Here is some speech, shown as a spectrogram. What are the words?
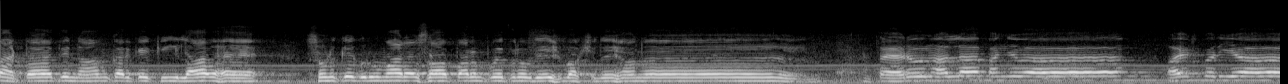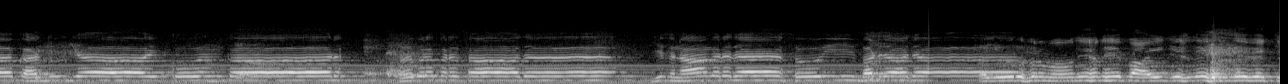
ਘਾਟਾ ਹੈ ਤੇ ਨਾਮ ਕਰਕੇ ਕੀ ਲਾਭ ਹੈ? ਸੁਣ ਕੇ ਗੁਰੂ ਮਹਾਰਾਜ ਸਾਹਿਬ ਪਰਮ ਪਵਿੱਤਰ ਉਪਦੇਸ਼ ਬਖਸ਼ਦੇ ਹਨ। ਪੈਰੂ ਮਹੱਲਾ ਪੰਜਵਾ। ਅਸ਼ਟਪਦੀਆ ਕਰ ਦੂਜਾ ਇੱਕ ਓੰਕਾਰ। ਸਤਿਗੁਰ ਪ੍ਰਸਾਦ, ਜਿਸ ਨਾਮ ਹਿਰਦੈ ਸੋਈ ਬੜ ਰਾਜਾ। ਹਜੂਰ ਫਰਮਾਉਂਦੇ ਹਨ ਇਹ ਭਾਈ, ਜਿਸ ਦੇ ਹਿਰਦੇ ਵਿੱਚ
